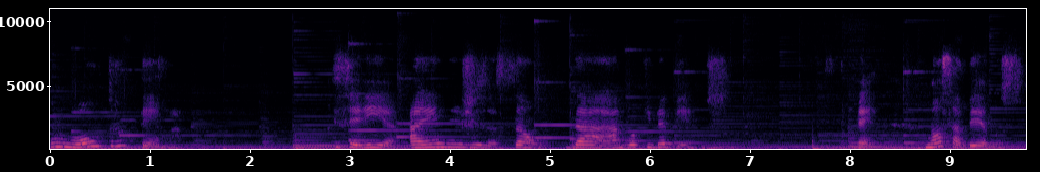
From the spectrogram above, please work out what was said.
um outro tema, que seria a energização da água que bebemos. Bem, nós sabemos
